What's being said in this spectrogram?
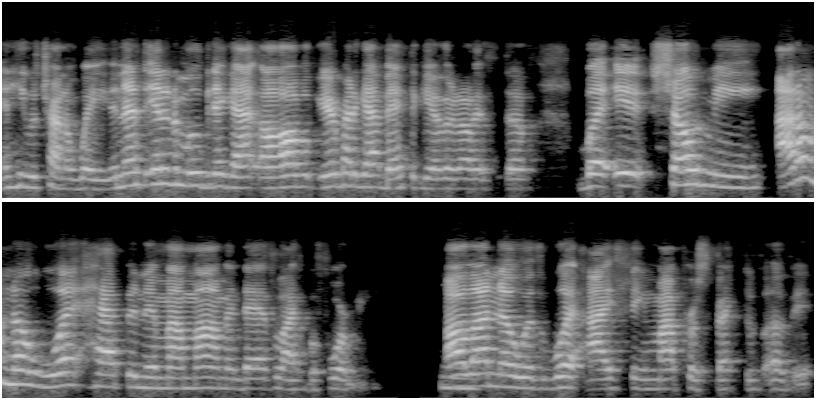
and he was trying to wait. And at the end of the movie, they got all everybody got back together and all that stuff. But it showed me I don't know what happened in my mom and dad's life before me. Mm-hmm. All I know is what I see, my perspective of it.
